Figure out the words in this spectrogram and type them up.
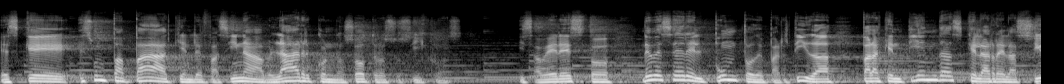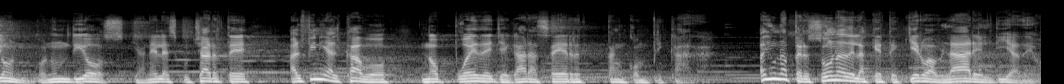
es que es un papá a quien le fascina hablar con nosotros sus hijos. Y saber esto debe ser el punto de partida para que entiendas que la relación con un Dios que anhela escucharte, al fin y al cabo, no puede llegar a ser tan complicada. Hay una persona de la que te quiero hablar el día de hoy,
